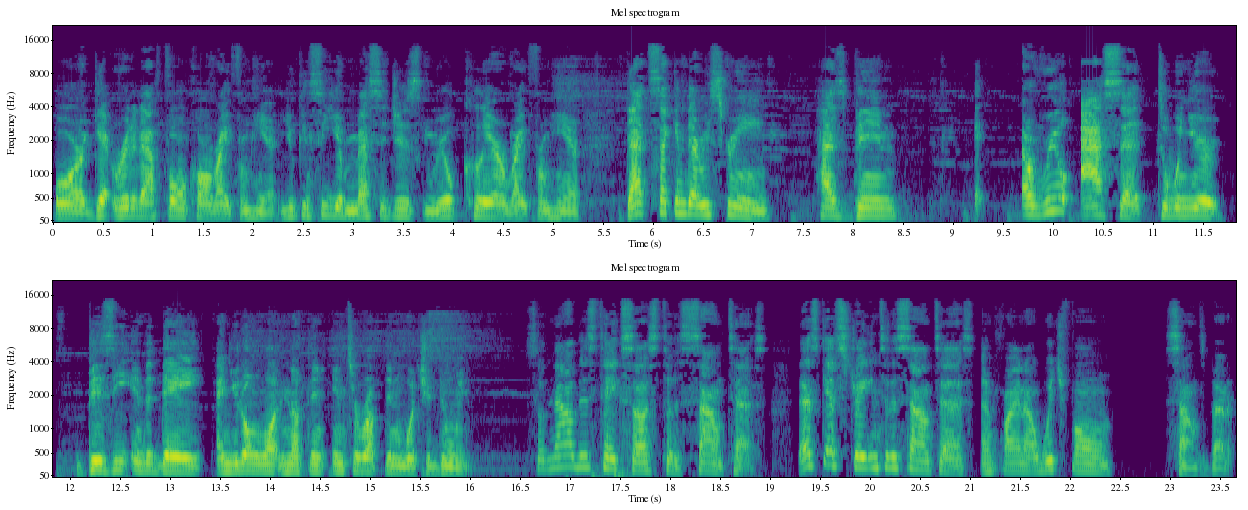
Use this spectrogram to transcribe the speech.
or get rid of that phone call right from here. You can see your messages real clear right from here. That secondary screen has been a real asset to when you're busy in the day and you don't want nothing interrupting what you're doing. So now this takes us to the sound test. Let's get straight into the sound test and find out which phone sounds better.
